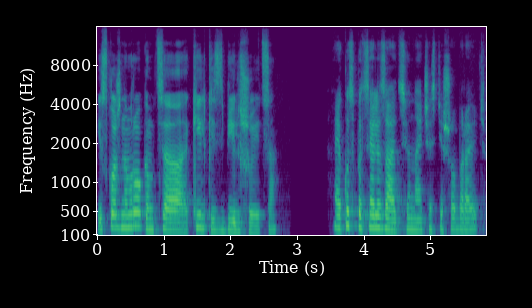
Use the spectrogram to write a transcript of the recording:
І з кожним роком ця кількість збільшується. А яку спеціалізацію найчастіше обирають?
